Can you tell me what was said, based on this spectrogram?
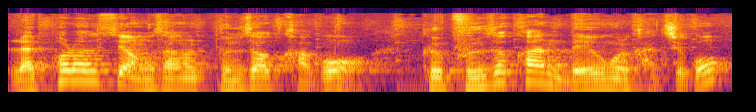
레퍼런스 영상을 분석하고 그 분석한 내용을 가지고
